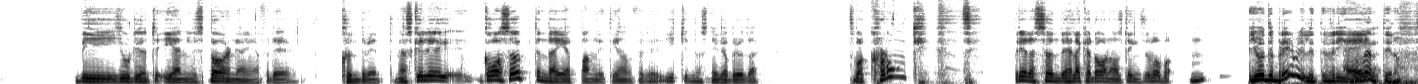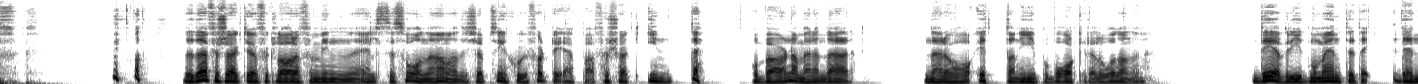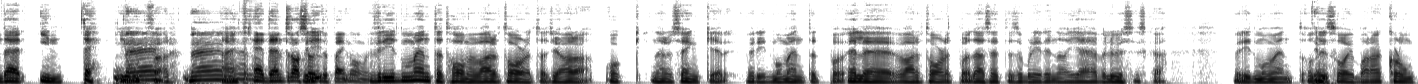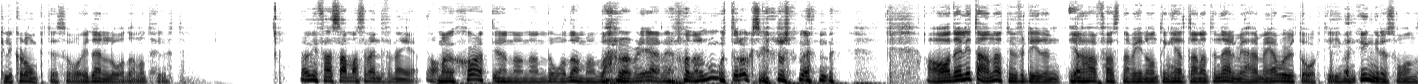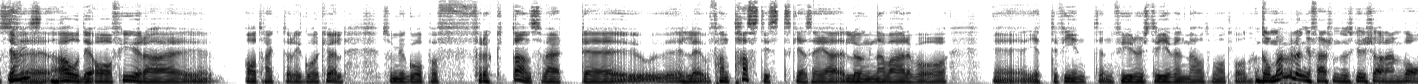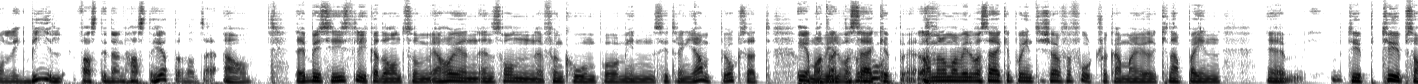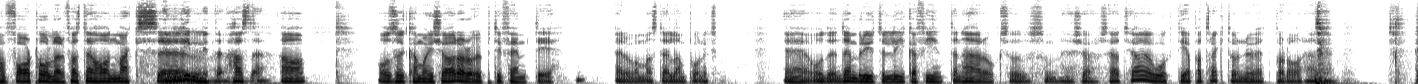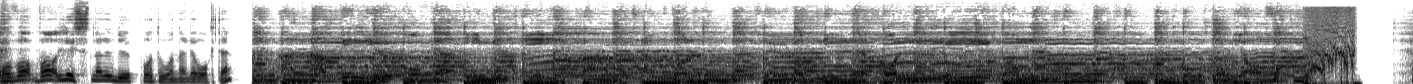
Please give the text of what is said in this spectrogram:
Vi gjorde ju inte enhjulsbörningar för det kunde vi inte. Men jag skulle gasa upp den där epan lite grann för det gick ju några snygga brudar. Så bara klonk! Breda sönder hela kardan och allting. Så det var bara, mm. Jo, det blev ju lite vridmoment i dem. Det där försökte jag förklara för min äldste son när han hade köpt sin 740 EPA. Försök inte att börna med den där när du har ettan i på bakre lådan. Det vridmomentet är den där inte gjord Nej, för. nej, Nej. nej. Den dras Vrid- sönder på en gång. Vridmomentet har med varvtalet att göra och när du sänker vridmomentet på, eller varvtalet på det där sättet så blir det några djävulusiska vridmoment. Och Ja. det sa ju bara klonk eller klonk det så var ju den lådan åt helvete. Ungefär samma som hände för mig. Ja. Man sköt ju en annan låda, man varvar väl ihjäl en annan motor också kanske, men Ja, det är lite annat nu för tiden. Ja. Jag har fastnat vid någonting helt annat än Elmia här, men jag var ute och åkte i min yngre sons eh, Audi A4 eh, A-traktor igår kväll. Som ju går på fruktansvärt, eh, eller fantastiskt ska jag säga, lugna varv och eh, jättefint. En fyrhjulsdriven med automatlåda. de är väl ungefär som du skulle köra en vanlig bil fast i den hastigheten så att säga. Ja, det är precis likadant som, jag har ju en, en sån funktion på min Citroën Jumpy också. Att om man vill vara säker på, ja, men om man vill vara säker på att inte köra för fort så kan man ju knappa in eh, typ, typ som farthållare fast den har en max En eh, limiter, hast, sådär. Ja. Och så kan man ju köra då upp till 50 eller vad man ställer den på liksom. Eh, och den, den bryter lika fint den här också som jag kör. Så att jag har åkt epatraktor nu ett par dagar här. Och vad, vad lyssnade du på då när du åkte? Alla vill ju åka i min epa-traktor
